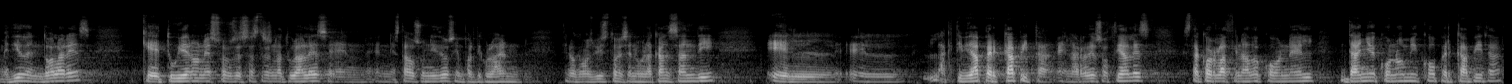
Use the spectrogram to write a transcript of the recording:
medido en dólares que tuvieron esos desastres naturales en, Estados Unidos, y en particular en, lo que hemos visto es en el huracán Sandy, la actividad per cápita en las redes sociales está correlacionado con el daño económico per cápita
